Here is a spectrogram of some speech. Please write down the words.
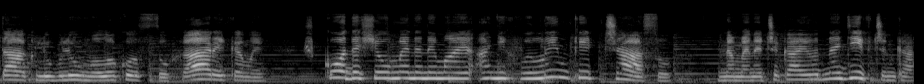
так люблю молоко з сухариками. Шкода, що у мене немає ані хвилинки часу. На мене чекає одна дівчинка,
